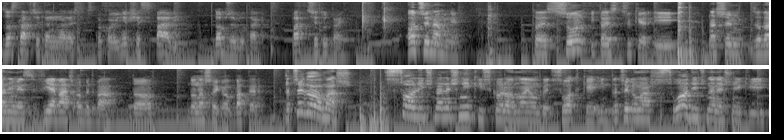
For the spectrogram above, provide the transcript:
Zostawcie ten naleśnik w spokoju, niech się spali. Dobrze mu tak. Patrzcie tutaj. Oczy na mnie. To jest sól i to jest cukier i naszym zadaniem jest wjebać obydwa do, do naszego bater. Dlaczego masz solić naleśniki, skoro mają być słodkie i dlaczego masz słodzić naleśniki,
